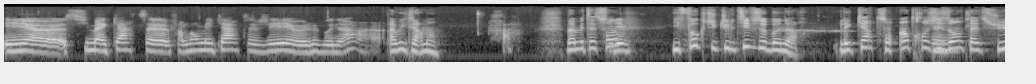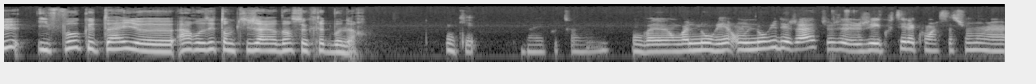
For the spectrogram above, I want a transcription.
Et euh, si ma carte, euh, enfin, dans mes cartes, j'ai euh, le bonheur. Ah oui, clairement. Non, mais de toute façon, Il est- il faut que tu cultives ce bonheur. Les cartes sont intransigeantes là-dessus. Il faut que tu ailles arroser ton petit jardin secret de bonheur. Ok. Bah, écoute, on va, on va le nourrir. On le nourrit déjà. J'ai- écouté la conversation. euh,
